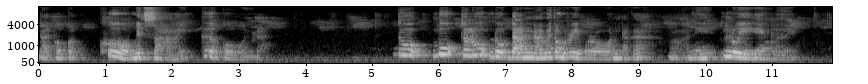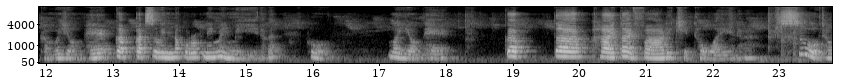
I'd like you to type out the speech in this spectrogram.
ได้พบกับคู่มิตรสหายเกื้อกูลค่ะดุ บุทะลุดุดันนะไม่ต้องรีบร้อนนะคะอันนี้ลุยเองเลยคำว่ายอมแพ้กับอัศวินนักรบนี้ไม่มีนะคะผู้ไม่ยอมแพ้กับตาภายใต้ฟ้าลิขิตเอาไว้นะคะสู้เท่า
